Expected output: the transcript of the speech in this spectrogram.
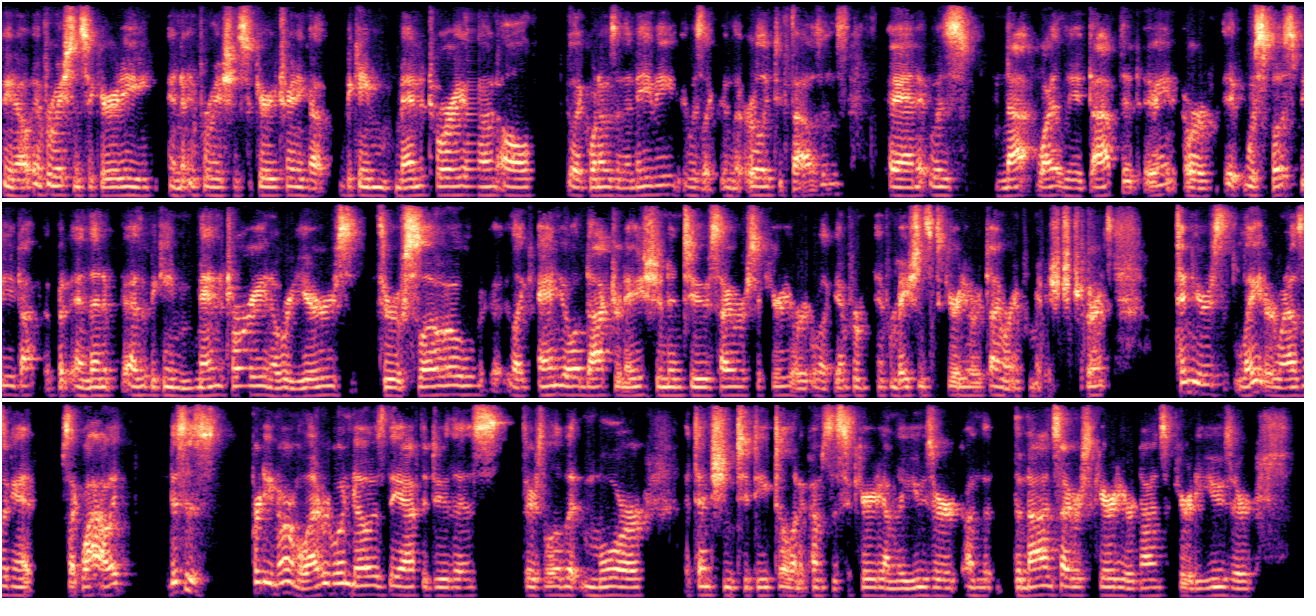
you know information security and information security training became mandatory on all. Like when I was in the Navy, it was like in the early 2000s, and it was not widely adopted, or it was supposed to be adopted, but and then it, as it became mandatory and over years through slow, like annual indoctrination into cybersecurity or, like inf- information security over time or information assurance. Ten years later, when I was looking at, it's like, wow, it, this is pretty normal. Everyone knows they have to do this. There's a little bit more attention to detail when it comes to security on the user, on the, the non-cybersecurity or non-security user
